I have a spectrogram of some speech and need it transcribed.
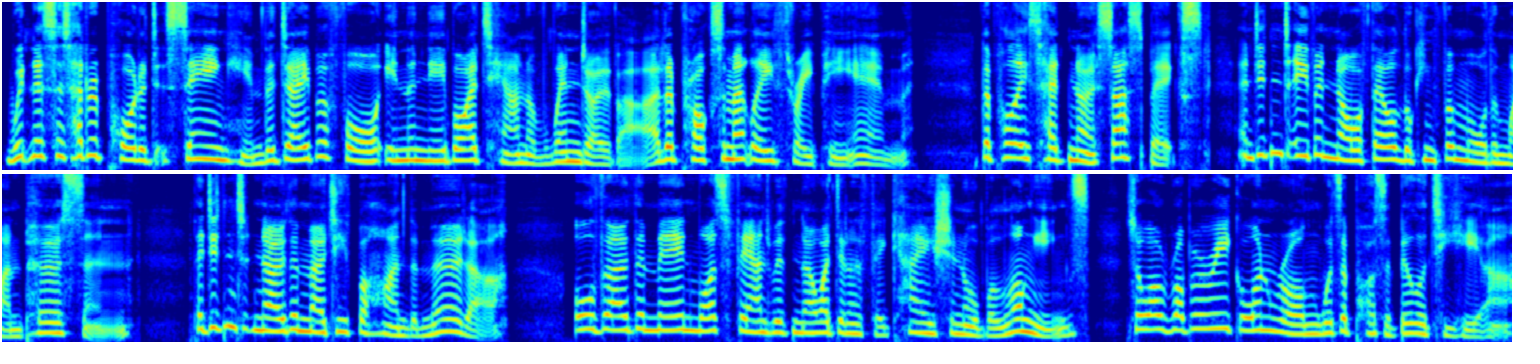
Witnesses had reported seeing him the day before in the nearby town of Wendover at approximately 3 pm. The police had no suspects and didn't even know if they were looking for more than one person. They didn't know the motive behind the murder, although the man was found with no identification or belongings, so a robbery gone wrong was a possibility here.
